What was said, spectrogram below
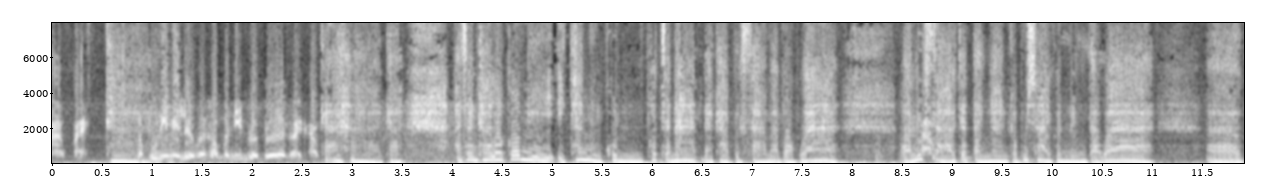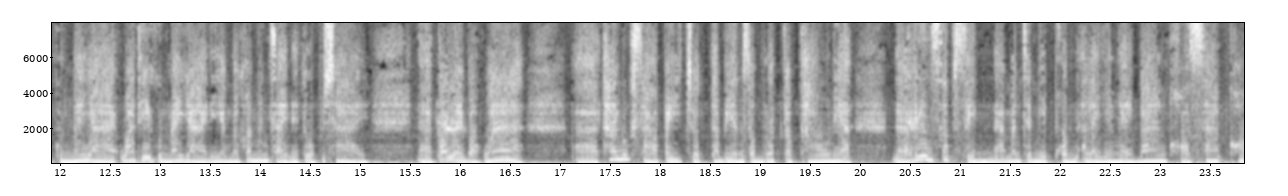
มากไปค่ะแล้วพรุ่งนี้ไม่ลืมนะครับ วันนี้เบลอๆหน่อยครับ ค่ะค่ะ อาจารย์คะแล้วก็มีอีกท่านหนึ่งคุณพจนาถนะคะปรึกษามาบอกว่าเอ่อลูกสาวจะแต่งงานกับผู้ชายคนหนึ่งแต่ว่าเอ่อ คุณแม่ยายว่าที่คุณแม่ยายนี่ยังไม่ค่อยมั่นใจในตัวผู้ชายนะก็เลยบอกว่าถ้าลูกสาวไปจดทะเบียนสมรสกับเขาเนี่ยนะเรื่องทรัพย์สินนะมันจะมีผลอะไรยังไงบ้างขอทราบข้อ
